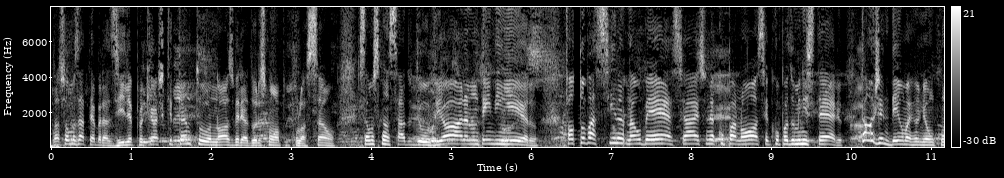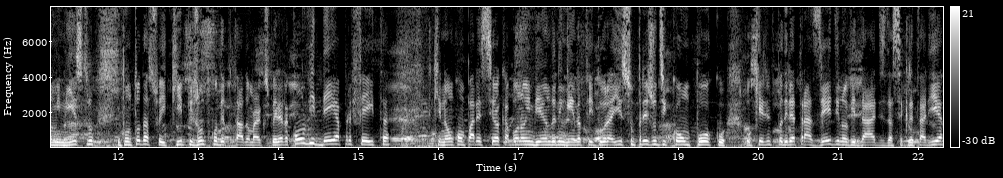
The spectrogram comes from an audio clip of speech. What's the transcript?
Nós fomos até Brasília porque eu acho que tanto nós, vereadores, como a população, estamos cansados de ouvir: olha, não tem dinheiro, faltou vacina na UBS, ah, isso não é culpa nossa, é culpa do Ministério. Então agendei uma reunião com o ministro e com toda a sua equipe, junto com o deputado Marcos Pereira, convidei a prefeita, que não compareceu, acabou não enviando ninguém da prefeitura. Isso prejudicou um pouco o que a gente poderia trazer de novidades da secretaria.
